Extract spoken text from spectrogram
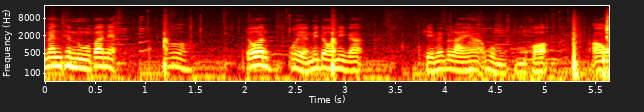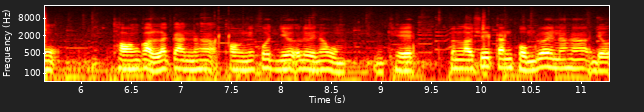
แม่นธนูป่ะเนี่ย โอ้ โดน โอ้ยังไม่โดนอีกอะโอเคไม่เป็นไรฮะผม ผมขอเอาทองก่อนแล้วกันนะฮะ ทองนี่โคตรเยอะเลยนะผม โอเค เพื่อนเราช่วยกันผมด้วยนะฮะ เดี๋ยว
